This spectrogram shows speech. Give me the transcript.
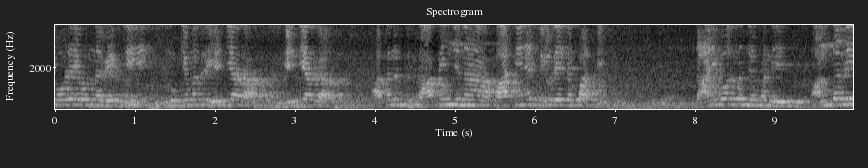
తోడై ఉన్న వ్యక్తి ముఖ్యమంత్రి ఎన్టీఆర్ ఎన్టీఆర్ గారు. అతను స్థాపించిన పార్టీనే తెలుగుదేశం పార్టీ. దానికోసం అని చెప్పండి అందరినీ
